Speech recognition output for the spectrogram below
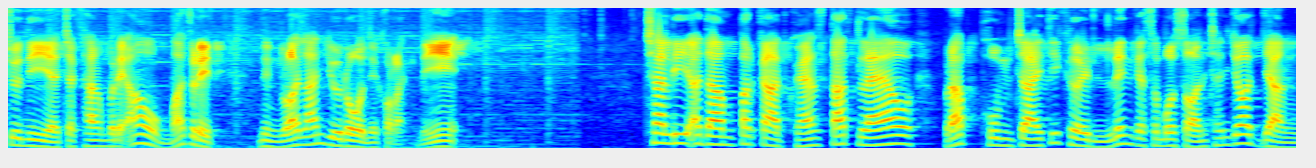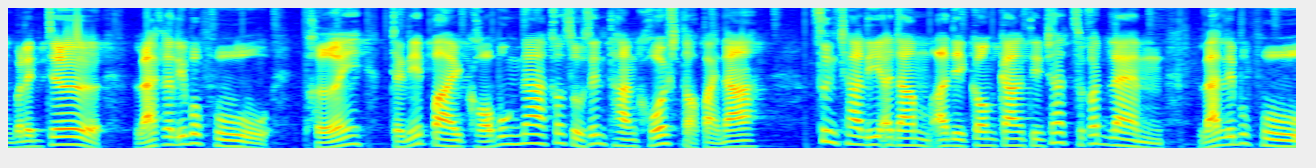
จูเนียร์จากทางเบรอัลมาดริด 100 ล้านยูโรในกรณีนี้ ชาลีอดัมประกาศแขวนสตั๊ดแล้ว รับภูมิใจที่เคยเล่นกับสโมสรชั้นยอดอย่างเบรนเจอร์ และก็ลิเวอร์พูลเผย จากนี้ไปขอมุ่งหน้าเข้าสู่เส้นทางโค้ชต่อไปนะ ซึ่งชาลีอดัมอดีตกองกลางทีมชาติสกอตแลนด์และลิเวอร์พูล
